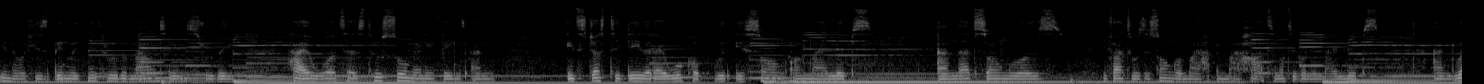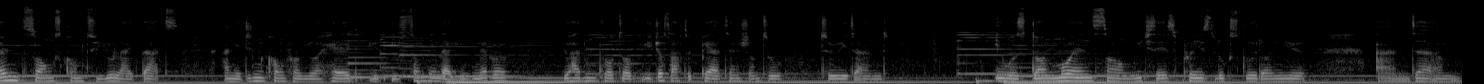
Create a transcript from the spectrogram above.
you know, He's been with me through the mountains, through the high waters, through so many things. And it's just a day that I woke up with a song on my lips. And that song was, in fact, it was a song on my, in my heart, not even in my lips. And when songs come to you like that, and it didn't come from your head, it, it's something that you've never, you hadn't thought of. You just have to pay attention to, to it. And it was Don Moen's song, which says, Praise looks good on you. And um,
